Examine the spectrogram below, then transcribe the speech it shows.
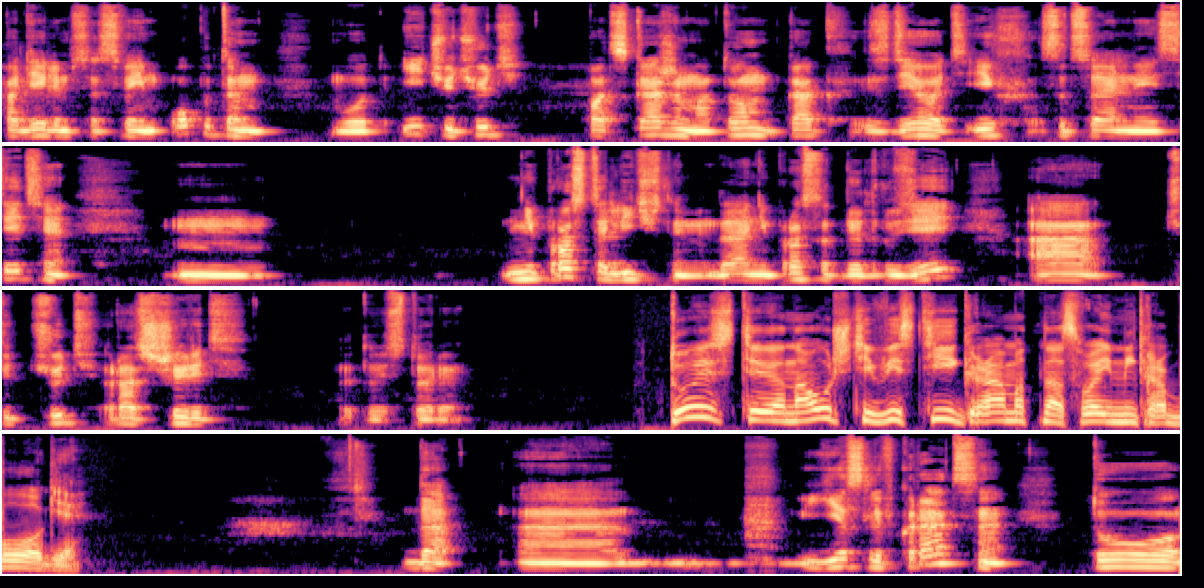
поделимся своим опытом, вот, и чуть-чуть подскажем о том, как сделать их социальные сети не просто личными, да, не просто для друзей, а чуть-чуть расширить эту историю. То есть э, научите вести грамотно свои микроблоги? Да. А, если вкратце, то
